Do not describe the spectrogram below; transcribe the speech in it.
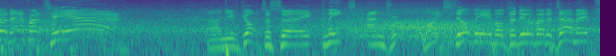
good effort here. And you've got to say, meat and might still be able to do a bit of damage.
